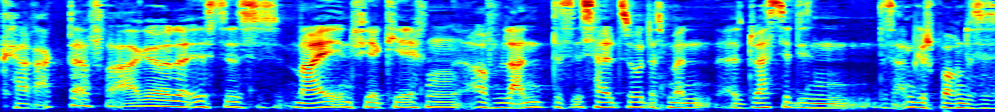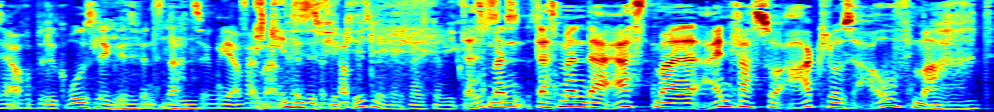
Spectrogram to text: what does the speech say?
Charakterfrage oder ist das Mai in vier Kirchen auf dem Land? Das ist halt so, dass man, also du hast ja diesen, das angesprochen, dass es ja auch ein bisschen gruselig mhm. ist, wenn es mhm. nachts irgendwie auf einmal Ich diese vier Kirchen, ich weiß gar nicht, wie groß dass man, das ist. Dass man da erstmal einfach so arglos aufmacht.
